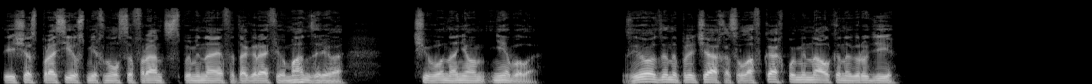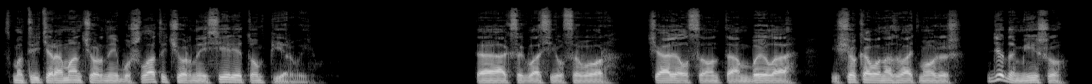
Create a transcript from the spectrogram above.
Ты еще спроси, усмехнулся Франц, вспоминая фотографию Манзарева, чего на нем не было. Звезды на плечах, а соловках поминалка на груди. Смотрите роман «Черные бушлаты», «Черная серия», том первый. Так, согласился вор. Чалился он там, было. Еще кого назвать можешь? Деда Мишу.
